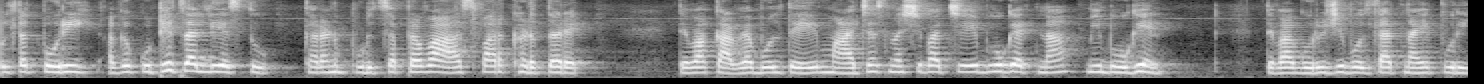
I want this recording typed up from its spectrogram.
बोलतात पोरी अगं कुठे चालली आहेस तू? कारण पुढचा प्रवास फार खडतर आहे. तेव्हा काव्या बोलते माझ्याच नशिबाचे भोग आहेत ना मी भोगेन. तेव्हा गुरुजी बोलतात नाही पुरी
